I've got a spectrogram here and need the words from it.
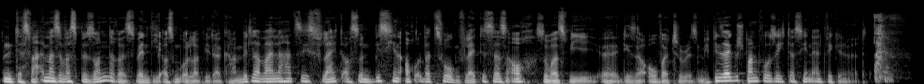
Und das war immer so was Besonderes, wenn die aus dem Urlaub wiederkamen. Mittlerweile hat sich es vielleicht auch so ein bisschen auch überzogen. Vielleicht ist das auch sowas wie äh, dieser Overtourism. Ich bin sehr gespannt, wo sich das hin entwickeln wird.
